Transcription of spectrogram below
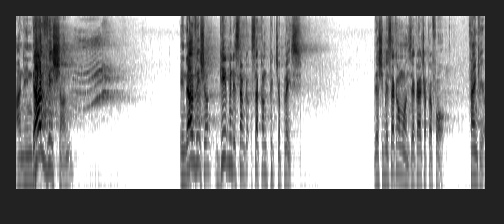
and in that vision, in that vision, give me the second picture, please. There should be a second one, Zechariah chapter 4. Thank you.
